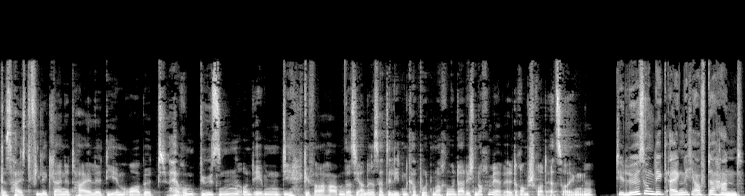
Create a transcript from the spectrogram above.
Das heißt, viele kleine Teile, die im Orbit herumdüsen und eben die Gefahr haben, dass sie andere Satelliten kaputt machen und dadurch noch mehr Weltraumschrott erzeugen. Ne? Die Lösung liegt eigentlich auf der Hand.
